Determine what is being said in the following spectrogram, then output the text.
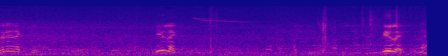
ধরে রাখি। ভিউ লাগবে। ভিউ লাগবে না?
